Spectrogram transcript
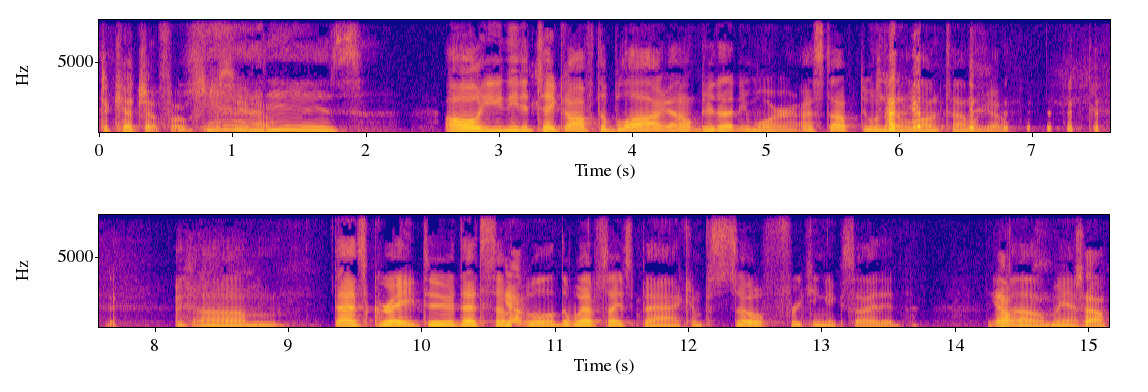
to catch up, folks. just so you Yeah, it know. is. Oh, you need to take off the blog. I don't do that anymore. I stopped doing that a long time ago. Um, that's great, dude. That's so cool. The website's back. I'm so freaking excited. Yep. Oh man. So,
